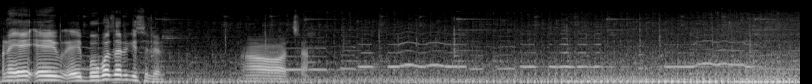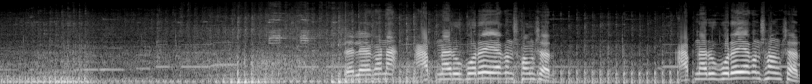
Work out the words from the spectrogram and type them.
মানে এই এই এই বউবাজারে গেছিলেন? ও আচ্ছা। তাহলে এখন আপনার উপরেই এখন সংসার। আপনার উপরেই এখন সংসার।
